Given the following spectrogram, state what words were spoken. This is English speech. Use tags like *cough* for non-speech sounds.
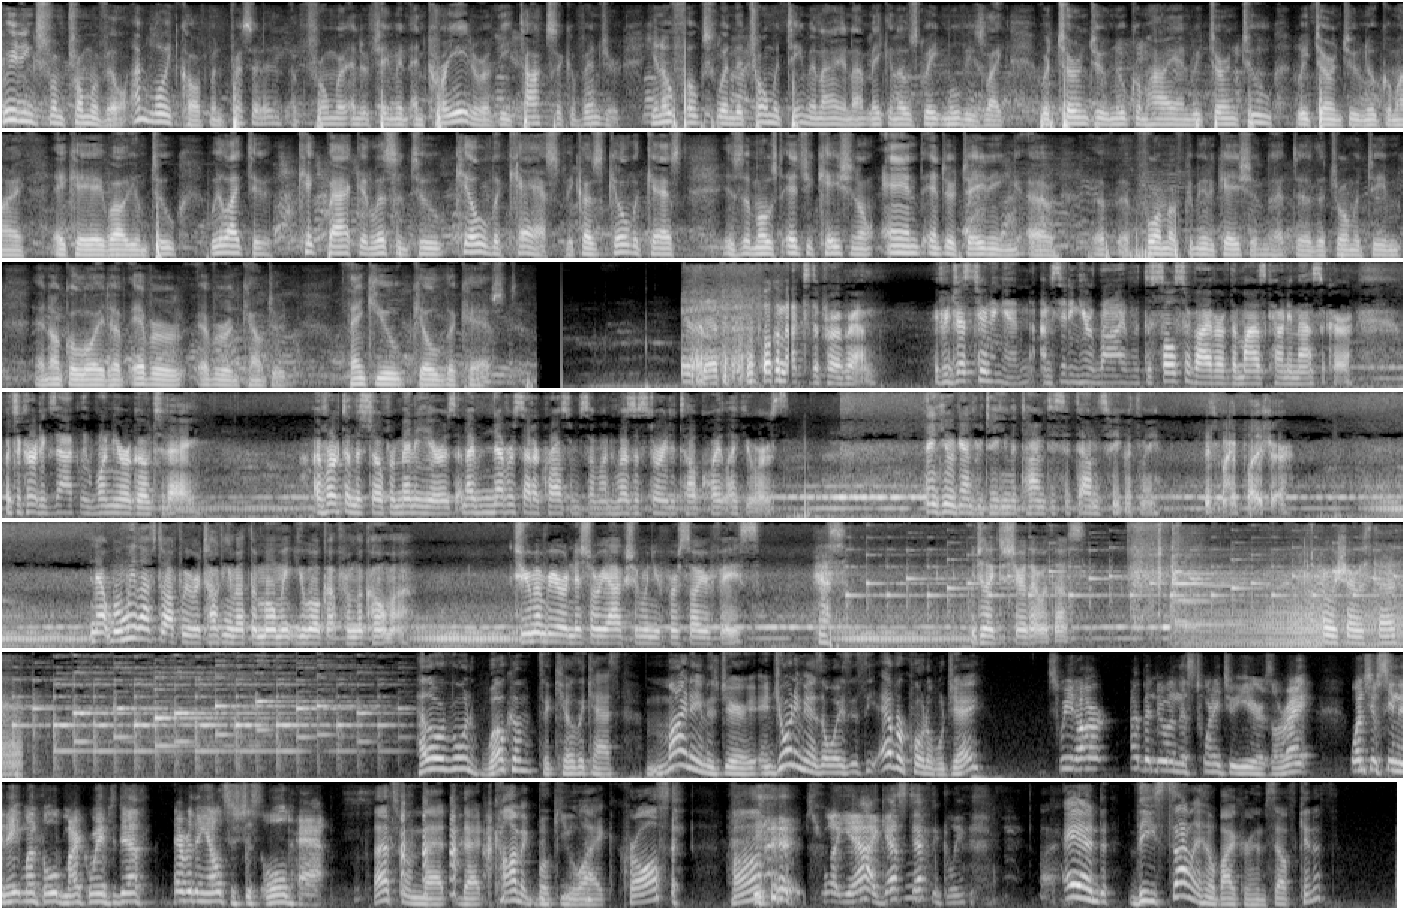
Greetings from Tromaville. I'm Lloyd Kaufman, president of Troma Entertainment and creator of The Toxic Avenger. You know, folks, when the Troma team and I are not making those great movies like Return to Nuke 'Em High and Return to Return to Nuke 'Em High, aka Volume 2, we like to kick back and listen to Kill the Cast because Kill the Cast is the most educational and entertaining uh, form of communication that uh, the Troma team and Uncle Lloyd have ever ever encountered. Thank you, Kill the Cast. Welcome back to the program. If you're just tuning in, I'm sitting here live with the sole survivor of the Miles County Massacre, which occurred exactly one year ago today. I've worked on the show for many years, and I've never sat across from someone who has a story to tell quite like yours. Thank you again for taking the time to sit down and speak with me. It's my pleasure. Now, when we left off, we were talking about the moment you woke up from the coma. Do you remember your initial reaction when you first saw your face? Yes. Would you like to share that with us? I wish I was dead. Hello, everyone. Welcome to Kill the Cast. My name is Jerry, and joining me as always is the ever quotable Jay. Sweetheart, I've been doing this 22 years, all right? Once you've seen an eight month old microwave to death, everything else is just old hat. That's from that *laughs* that comic book you like, Crossed, huh? *laughs* well, yeah, I guess technically. And the Silent Hill biker himself, Kenneth.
